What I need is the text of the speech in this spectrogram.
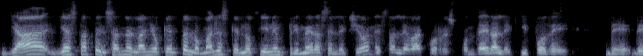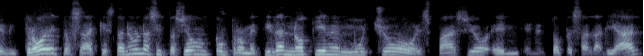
ya, ya está pensando el año que entra. Lo malo es que no tienen primera selección. Esa le va a corresponder al equipo de, de, Detroit. O sea, que están en una situación comprometida. No tienen mucho espacio en, en el tope salarial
